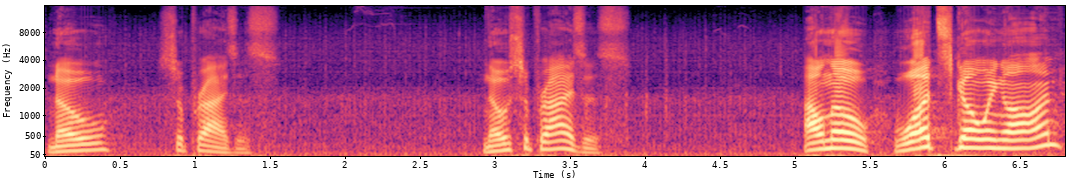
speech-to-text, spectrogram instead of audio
no surprises. No surprises. I'll know what's going on.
